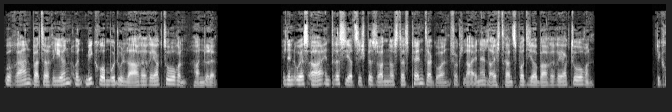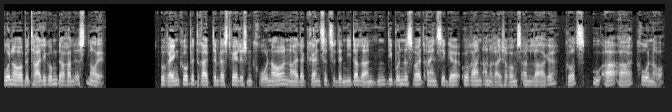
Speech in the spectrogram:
Uranbatterien und mikromodulare Reaktoren handele. In den USA interessiert sich besonders das Pentagon für kleine, leicht transportierbare Reaktoren. Die Kronauer Beteiligung daran ist neu. Urenco betreibt im westfälischen Kronau nahe der Grenze zu den Niederlanden die bundesweit einzige Urananreicherungsanlage, kurz UAA Kronau.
